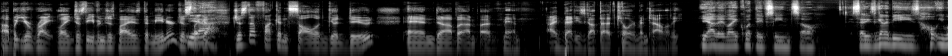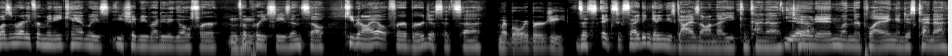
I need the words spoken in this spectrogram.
Uh, but you're right, like just even just by his demeanor, just yeah. like a, just a fucking solid, good dude. And uh, but uh, man, I bet he's got that killer mentality. Yeah, they like what they've seen, so said he's going to be. He's he wasn't ready for mini camp, but he's he should be ready to go for mm-hmm. for preseason. So keep an eye out for Burgess. It's uh my boy Burgie. It's, it's exciting getting these guys on that you can kind of yeah. tune in when they're playing and just kind of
